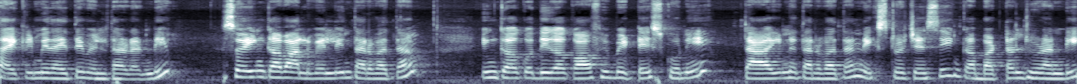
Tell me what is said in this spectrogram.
సైకిల్ మీద అయితే వెళ్తాడండి. సో ఇంకా వాళ్ళు వెళ్ళిన తర్వాత ఇంకా కొద్దిగా కాఫీ పెట్టేసుకొని తాగిన తర్వాత నెక్స్ట్ వచ్చేసి ఇంకా బట్టలు చూడండి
